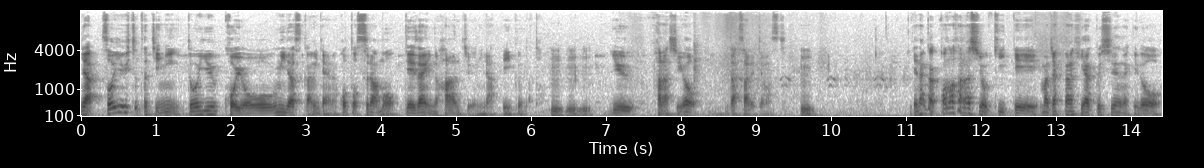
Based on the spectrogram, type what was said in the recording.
じゃあそういう人たちにどういう雇用を生み出すかみたいなことすらもデザインの範疇になっていくんだという話を出されてます。とうん。でなんかこの話を聞いて、まあ、若干飛躍してるんだけど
